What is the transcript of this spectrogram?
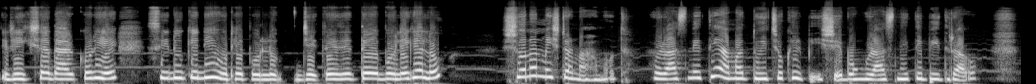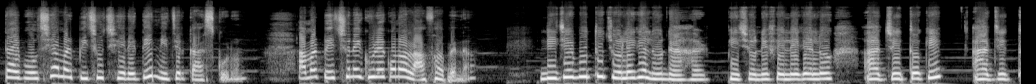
রিক্সা দাঁড় করিয়ে সিনুকে নিয়ে উঠে পড়ল। যেতে যেতে বলে গেল শুনুন মিস্টার মাহমুদ রাজনীতি আমার দুই চোখের বিষ এবং রাজনীতিবিদরাও। তাই বলছি আমার পিছু ছেড়ে দিয়ে নিজের কাজ করুন। আমার পেছনে ঘুরে কোনো লাভ হবে না। নিজের মতো চলে গেল নাহার। পিছনে ফেলে গেল আদ্রিত্যকে আদ্রিত্য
